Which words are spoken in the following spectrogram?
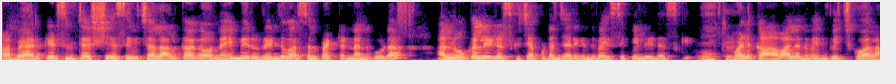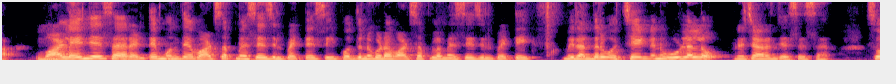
ఆ బ్యారికేడ్స్ని టెస్ట్ చేసి చాలా అల్కాగా ఉన్నాయి మీరు రెండు వరుసలు పెట్టండి అని కూడా ఆ లోకల్ లీడర్స్కి చెప్పడం జరిగింది వైసీపీ లీడర్స్కి. వాళ్ళు కావాలని వినిపించుకోవాలా. వాళ్ళు ఏం చేశారంటే ముందే వాట్సాప్ మెసేజ్లు పెట్టేసి పొద్దున్న కూడా వాట్సాప్లో మెసేజ్లు పెట్టి మీరందరూ వచ్చేయండి అని ఊళ్ళల్లో ప్రచారం చేసేసారు సో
